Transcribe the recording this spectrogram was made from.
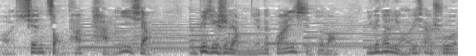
啊，先找他谈一下。毕竟是两年的关系，对吧？你跟他聊一下，说，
